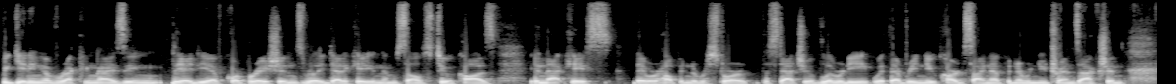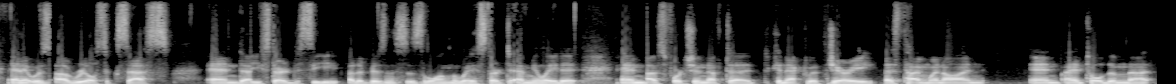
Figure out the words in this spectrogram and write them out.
beginning of recognizing the idea of corporations really dedicating themselves to a cause. In that case, they were helping to restore the Statue of Liberty with every new card sign up and every new transaction. And it was a real success. And uh, you started to see other businesses along the way start to emulate it. And I was fortunate enough to connect with Jerry as time went on. And I had told him that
